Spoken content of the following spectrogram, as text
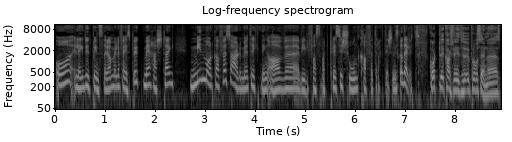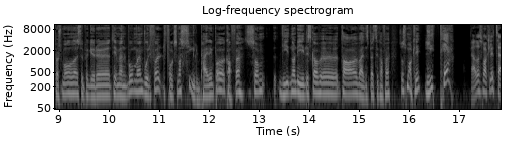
og legg det ut på Instagram eller Facebook med hashtag 'min målkaffe', så er du med i trekning av uh, Vilfa Svart Presisjon kaffetrakter som vi skal dele ut. Kort, kanskje litt provoserende spørsmål, superguru Team Vendelbo, men hvorfor folk som har sylpeiling på kaffe, som de, når de skal øh, ta verdens beste kaffe, så smaker de litt te? Ja, det smaker litt te.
